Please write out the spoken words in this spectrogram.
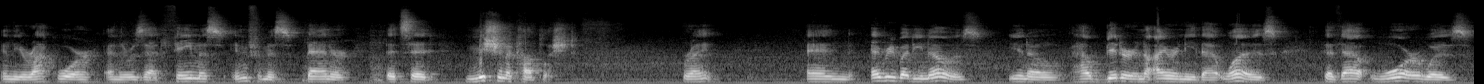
in the Iraq War, and there was that famous, infamous banner that said, Mission accomplished. Right? And everybody knows, you know, how bitter an irony that was that that war was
